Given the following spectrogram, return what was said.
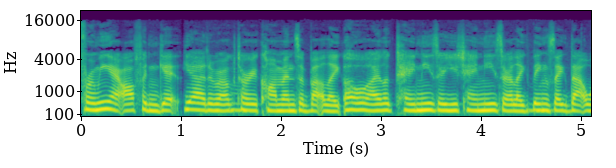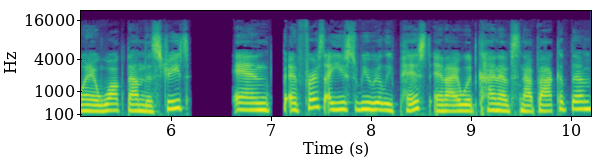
for me, I often get, yeah, derogatory mm-hmm. comments about like, oh, I look Chinese, are you Chinese? Or like things like that when I walk down the streets. And at first, I used to be really pissed and I would kind of snap back at them.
